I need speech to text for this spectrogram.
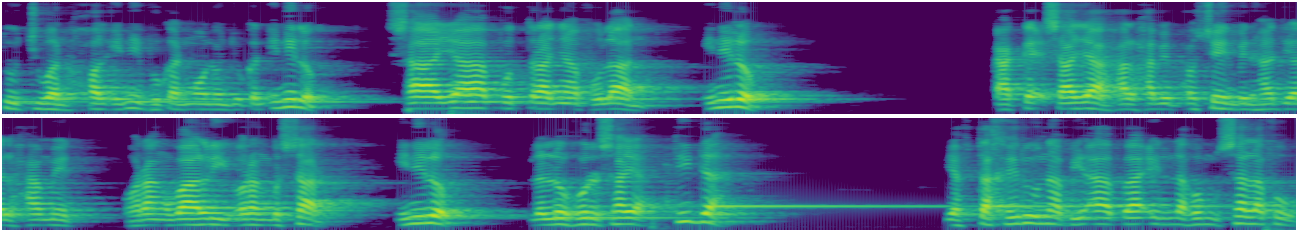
tujuan hal ini bukan mau nunjukkan ini loh. Saya putranya fulan. Ini loh. Kakek saya Al Habib Hussein bin Hadi Al Hamid, orang wali, orang besar. Ini loh leluhur saya. Tidak. Yaftakhiruna bi aba'in lahum salafu.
